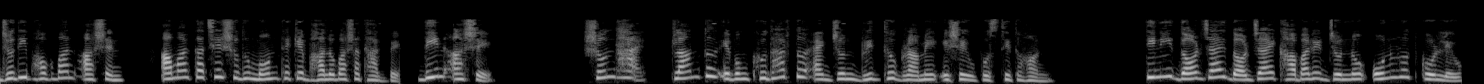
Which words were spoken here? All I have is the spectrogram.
যদি ভগবান আসেন, আমার কাছে শুধু মন থেকে ভালোবাসা থাকবে। দিন আসে। সন্ধ্যায় ক্লান্ত এবং ক্ষুধার্ত একজন বৃদ্ধ গ্রামে এসে উপস্থিত হন। তিনি দরজায় দরজায় খাবারের জন্য অনুরোধ করলেও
